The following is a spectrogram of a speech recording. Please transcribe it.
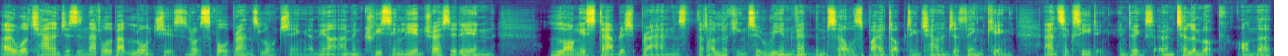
oh, well, challenges, isn't that all about launches and what small brands launching? And the, I'm increasingly interested in long established brands that are looking to reinvent themselves by adopting challenger thinking and succeeding in doing so. And Tillamook on the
